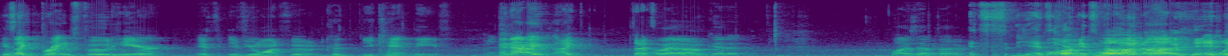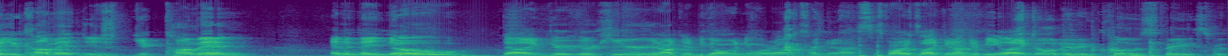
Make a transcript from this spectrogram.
He's like, bring food here if, if you want food, because you can't leave. And now I, I that's Oh, wait, I don't get it. Why is that better? It's yeah. It's well, hard. It's well, not. you're not. really. well, you come in, you just you come in, and then they know that like you're you're here. You're not gonna be going anywhere else. I guess as far as like you're not gonna be like. Still in an enclosed space with.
